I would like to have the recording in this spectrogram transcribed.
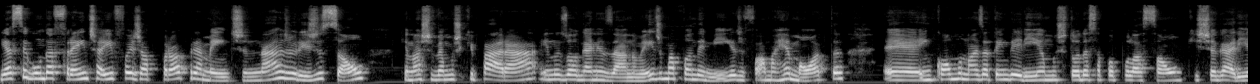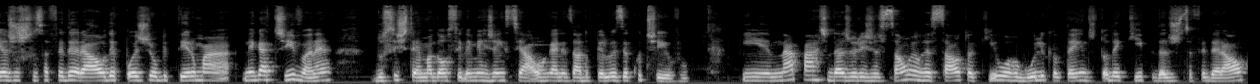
E a segunda frente aí foi já propriamente na jurisdição, que nós tivemos que parar e nos organizar no meio de uma pandemia, de forma remota, é, em como nós atenderíamos toda essa população que chegaria à Justiça Federal depois de obter uma negativa né, do sistema do auxílio emergencial organizado pelo Executivo. E na parte da jurisdição, eu ressalto aqui o orgulho que eu tenho de toda a equipe da Justiça Federal.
